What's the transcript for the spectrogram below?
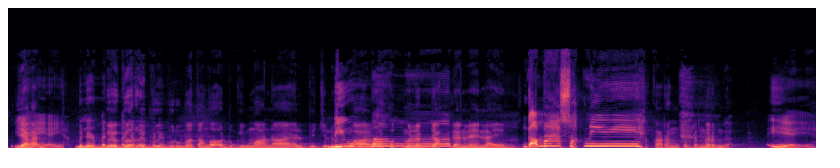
Iya Iya kan? iya iya, bener bener bener. bener. ibu-ibu rumah tangga, aduh gimana LPG lebih Bingung mahal, takut banget. meledak dan lain-lain. Nggak masak nih. Sekarang kedenger nggak? Iya iya.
